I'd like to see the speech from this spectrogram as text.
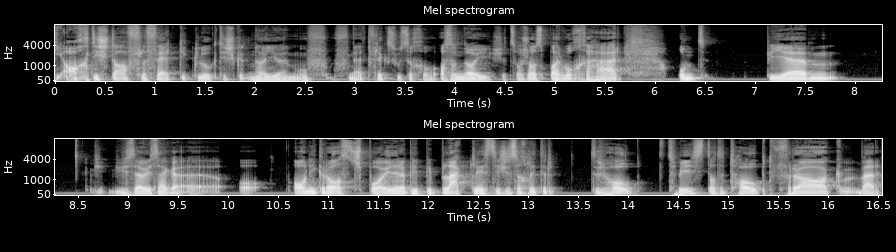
die achte Staffel fertig geschaut, die ist gerade neu ähm, auf, auf Netflix rausgekommen. Also neu, ist jetzt auch schon ein paar Wochen her. Und bei, ähm, wie, wie soll ich sagen, äh, ohne gross zu spoilern, bei, bei Blacklist ist es ein bisschen der, der Haupttwist oder die Hauptfrage, wer,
